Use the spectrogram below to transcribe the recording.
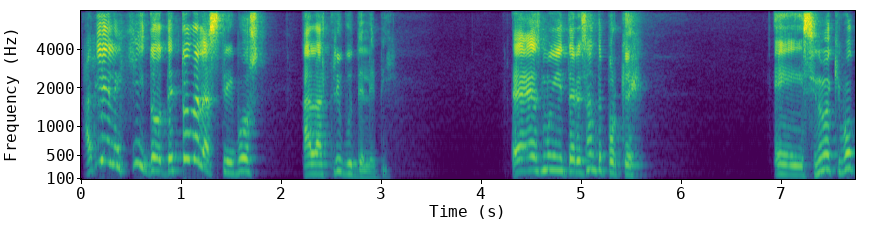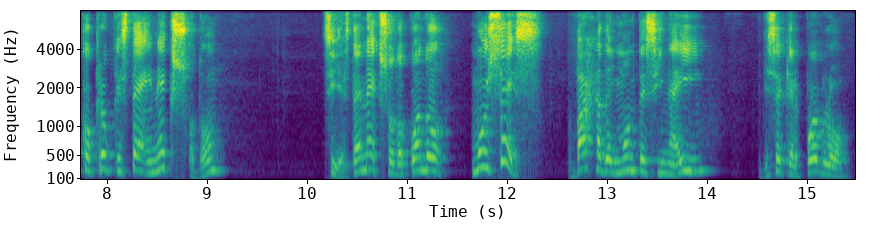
había elegido de todas las tribus a la tribu de Leví. Es muy interesante porque, eh, si no me equivoco, creo que está en Éxodo. Sí, está en Éxodo cuando Moisés baja del monte Sinaí Dice que el pueblo,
